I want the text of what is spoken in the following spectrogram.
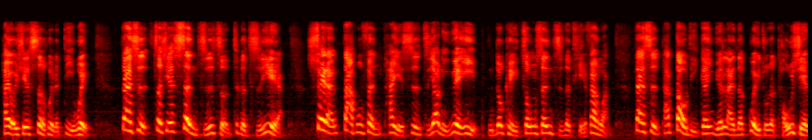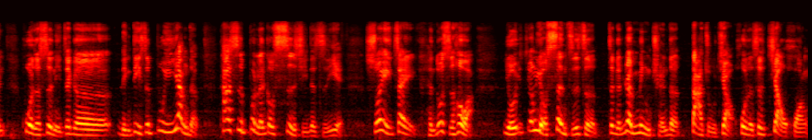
还有一些社会的地位。但是这些圣职者这个职业啊，虽然大部分他也是只要你愿意，你都可以终身职的铁饭碗，但是它到底跟原来的贵族的头衔，或者是你这个领地是不一样的，它是不能够世袭的职业。所以在很多时候啊，有拥有圣职者这个任命权的大主教或者是教皇。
